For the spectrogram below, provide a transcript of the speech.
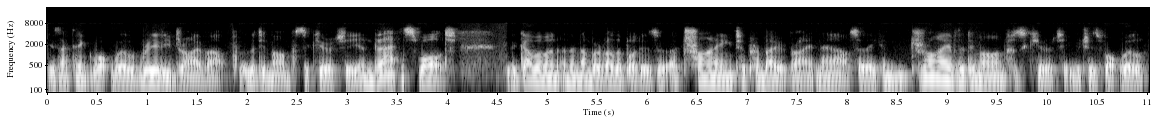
is, I think, what will really drive up the demand for security, and that's what the government and a number of other bodies are, are trying to promote right now, so they can drive the demand for security, which is what will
